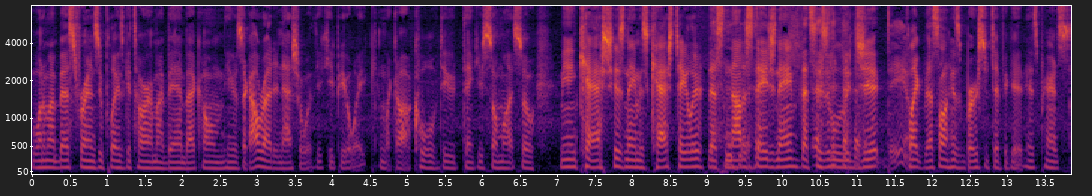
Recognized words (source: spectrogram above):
one of my best friends who plays guitar in my band back home, he was like, "I'll ride to Nashville with you, keep you awake." I'm like, "Oh, cool, dude. Thank you so much." So me and Cash, his name is Cash Taylor. That's not a stage name. That's his legit. Like that's on his birth certificate. His parents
